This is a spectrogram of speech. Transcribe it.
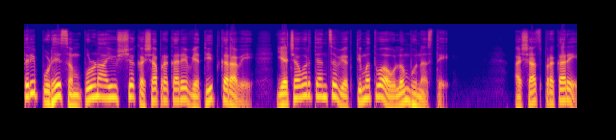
तरी पुढे संपूर्ण आयुष्य कशाप्रकारे व्यतीत करावे याच्यावर त्यांचं व्यक्तिमत्व अवलंबून असते. अशाच प्रकारे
